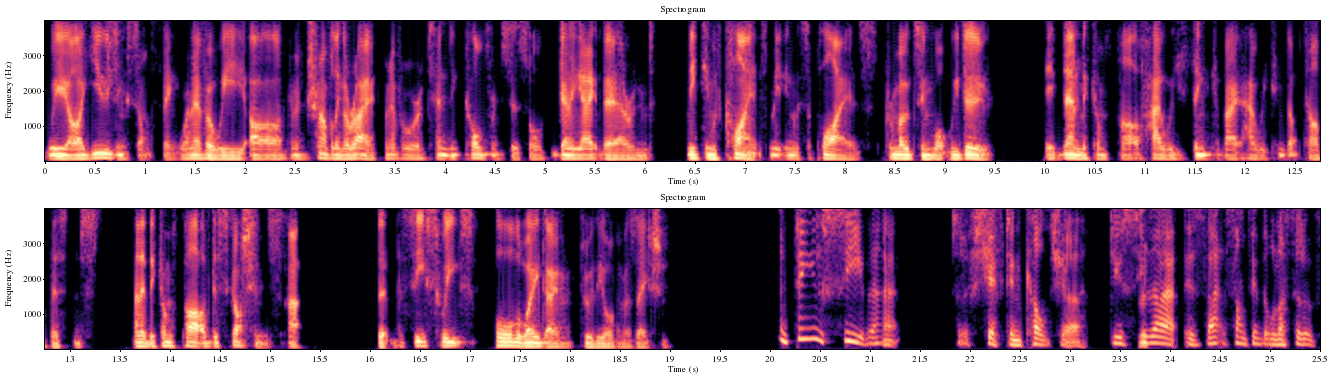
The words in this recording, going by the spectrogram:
we are using something, whenever we are kind of traveling around, whenever we're attending conferences or getting out there and meeting with clients, meeting with suppliers, promoting what we do, it then becomes part of how we think about how we conduct our business. And it becomes part of discussions at the, the C suites all the way down through the organization. And do you see that sort of shift in culture? Do you see mm. that? Is that something that will sort of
